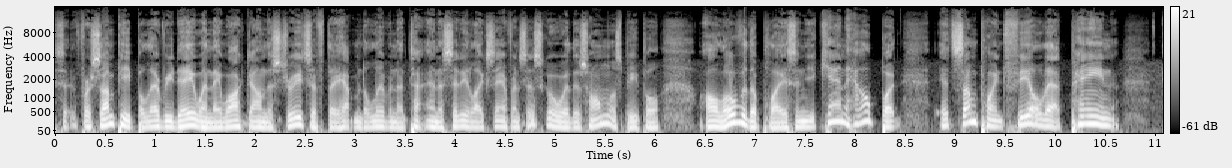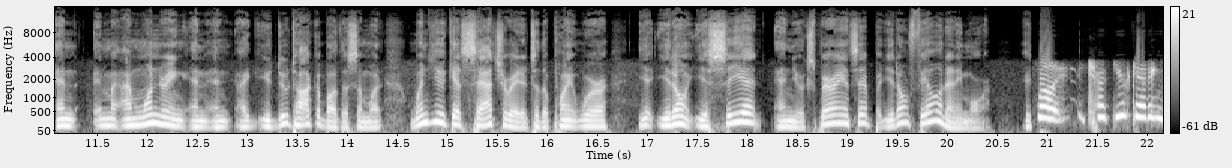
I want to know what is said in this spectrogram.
for some people every day when they walk down the streets if they happen to live in a, t- in a city like San Francisco where there's homeless people all over the place and you can't help but at some point feel that pain. And, and my, I'm wondering and, and I, you do talk about this somewhat when do you get saturated to the point where you, you don't you see it and you experience it but you don't feel it anymore? It, well Chuck you're getting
